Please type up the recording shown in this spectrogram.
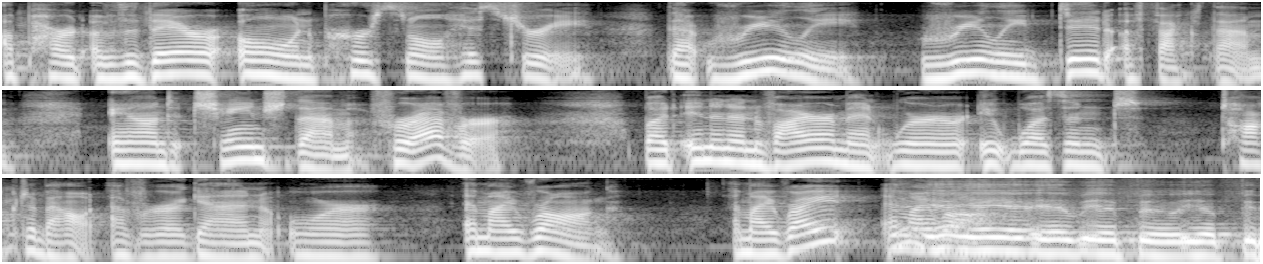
a part of their own personal history that really, really did affect them and changed them forever. But in an environment where it wasn't talked about ever again, or am I wrong? Am I right? Am I wrong? Yeah, yeah, yeah, yeah.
